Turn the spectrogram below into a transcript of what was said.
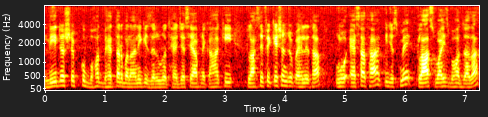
लीडरशिप को बहुत बेहतर बनाने की ज़रूरत है। जैसे आपने कहा कि क्लासिफिकेशन जो पहले था, वो ऐसा था कि जिसमें क्लास वाइज बहुत ज़्यादा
